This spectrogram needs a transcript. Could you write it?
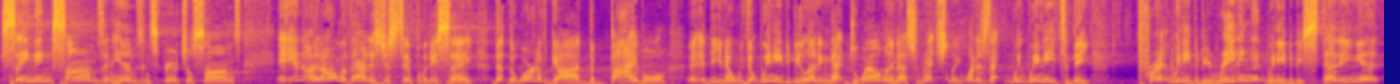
singing psalms and hymns and spiritual songs. And, and all of that is just simply to say that the word of God, the Bible, uh, you know, that we need to be letting that dwell in us richly. What is that? We, we need to be pray, we need to be reading it. We need to be studying it.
